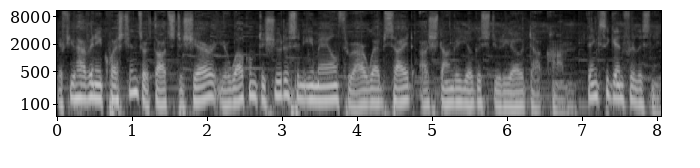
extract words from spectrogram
If you have any questions or thoughts to share, you're welcome to shoot us an email through our website, ashtangayogastudio.com. Thanks again for listening.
